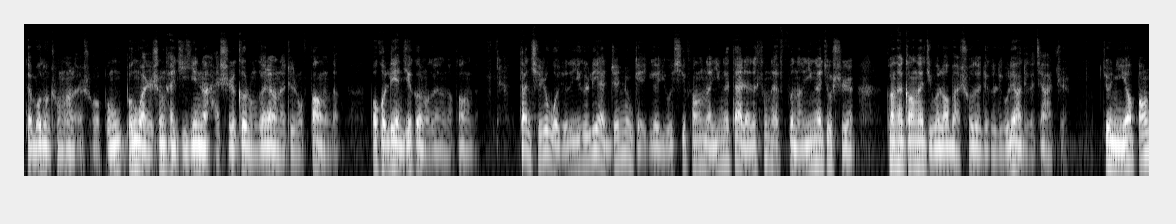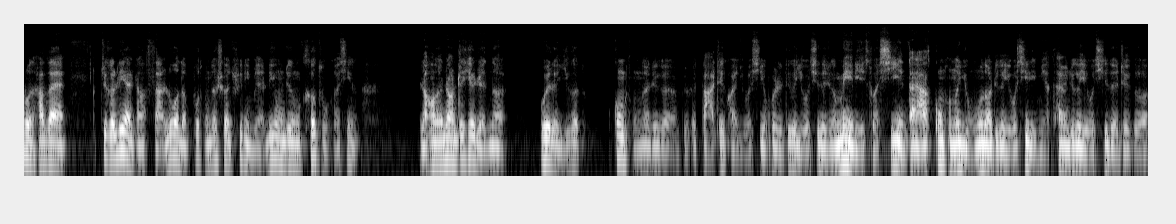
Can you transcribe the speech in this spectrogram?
在某种程度上来说，甭甭管是生态基金呢，还是各种各样的这种放的，包括链接各种各样的放的。但其实我觉得，一个链真正给一个游戏方呢，应该带来的生态赋能，应该就是刚才刚才几位老板说的这个流量这个价值，就你要帮助他在。这个链上散落的不同的社区里面，利用这种可组合性，然后呢，让这些人呢，为了一个共同的这个，比如说打这款游戏或者这个游戏的这个魅力所吸引，大家共同的涌入到这个游戏里面，参与这个游戏的这个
